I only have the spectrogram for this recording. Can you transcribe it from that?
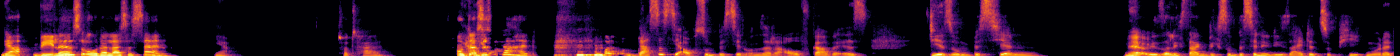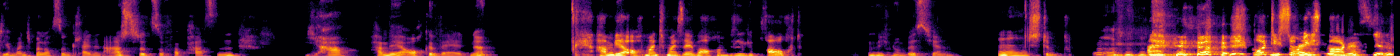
Ja, wähle es oder lass es sein. Ja, total. Und ja, das ist Klarheit. Und das ist ja auch so ein bisschen unsere Aufgabe ist, dir so ein bisschen ne, wie soll ich sagen, dich so ein bisschen in die Seite zu pieken oder dir manchmal auch so einen kleinen Arschtritt zu verpassen. Ja, haben wir ja auch gewählt, ne? Haben wir auch manchmal selber auch ein bisschen gebraucht. Und nicht nur ein bisschen. Mm, stimmt. Wollte ich so nicht sagen. Ein bisschen,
